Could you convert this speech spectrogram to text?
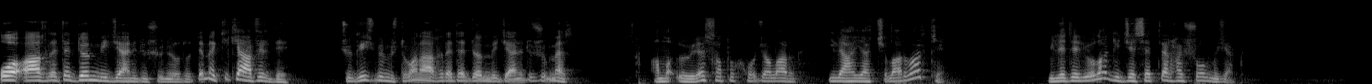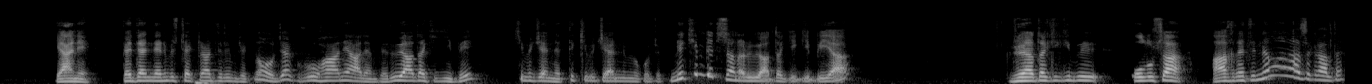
o ahirete dönmeyeceğini düşünüyordu. Demek ki kafirdi. Çünkü hiçbir Müslüman ahirete dönmeyeceğini düşünmez. Ama öyle sapık hocalar, ilahiyatçılar var ki millete diyorlar ki cesetler haşrolmayacak. Yani bedenlerimiz tekrar dirilmeyecek. Ne olacak? Ruhani alemde, rüyadaki gibi kimi cennette, kimi cehennemlik olacak. Ne kim dedi sana rüyadaki gibi ya? Rüyadaki gibi olursa ahiretin ne manası kaldı?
